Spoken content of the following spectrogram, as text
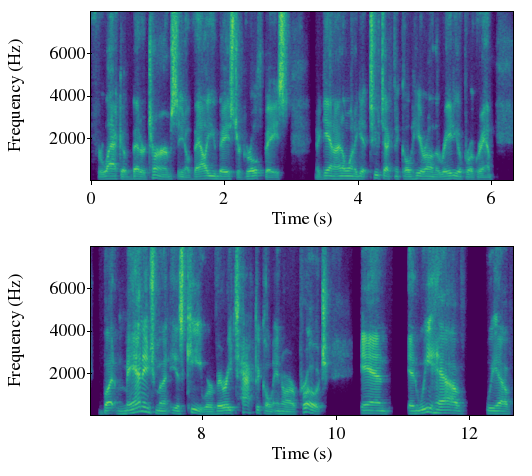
for lack of better terms you know value based or growth based. Again, I don't want to get too technical here on the radio program, but management is key. We're very tactical in our approach, and and we have we have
